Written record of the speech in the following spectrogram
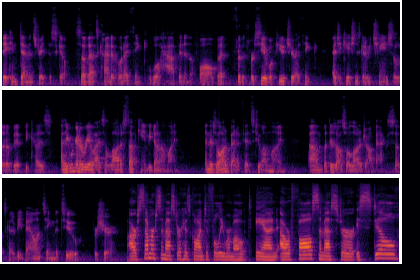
they can demonstrate the skill. So that's kind of what I think will happen in the fall. But for the foreseeable future, I think education is going to be changed a little bit because I think we're going to realize a lot of stuff can be done online. And there's a lot of benefits to online, um, but there's also a lot of drawbacks. So it's going to be balancing the two for sure. Our summer semester has gone to fully remote, and our fall semester is still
